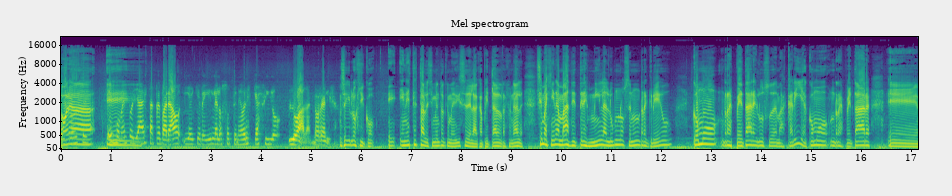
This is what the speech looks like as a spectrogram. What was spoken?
Ahora, es eh, momento ya de estar preparado y hay que pedirle a los sostenedores que así lo, lo hagan, lo realicen. Sí, lógico. Eh, en este establecimiento que me dice de la capital regional, ¿se imagina más de 3.000 alumnos en un recreo? ¿Cómo respetar el uso de mascarilla? ¿Cómo respetar eh,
